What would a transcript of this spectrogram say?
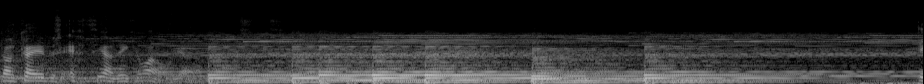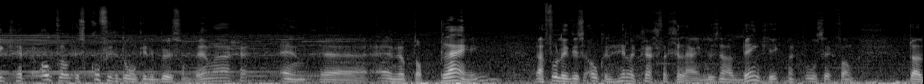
dan kan je dus echt, ja, denk je, wauw, ja. Dus, Ik heb ook wel eens koffie gedronken in de bus van Berlage. En, eh, en op dat plein, daar voel ik dus ook een hele krachtige lijn. Dus nou denk ik, mijn gevoel zegt van, dat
